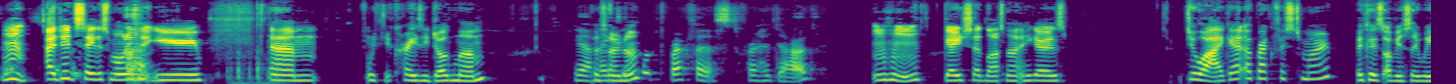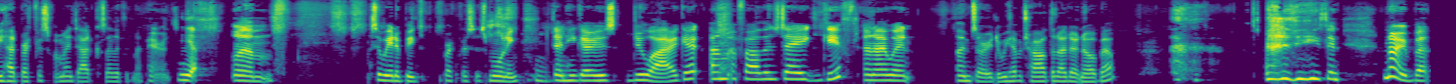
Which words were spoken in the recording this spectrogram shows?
Mm. I did say this morning that you, um, with your crazy dog mum, yeah, Maisie cooked breakfast for her dad. mm-hmm, Gage said last night, he goes, Do I get a breakfast tomorrow? Because obviously we had breakfast for my dad because I live with my parents. Yeah, Um, so we had a big breakfast this morning, Mm. and he goes, "Do I get um a Father's Day gift?" And I went, "I'm sorry, do we have a child that I don't know about?" and he said, "No, but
